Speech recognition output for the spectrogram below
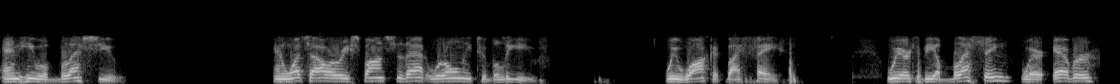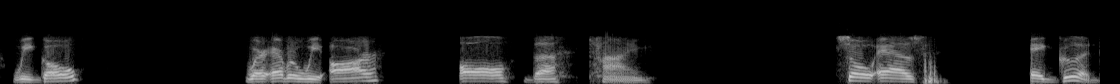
and He will bless you. And what's our response to that? We're only to believe. We walk it by faith. We are to be a blessing wherever we go, wherever we are, all the time. So, as a good,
